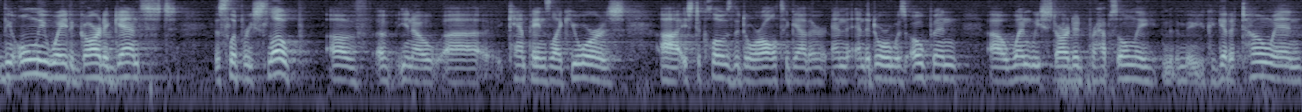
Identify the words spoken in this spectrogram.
the only way to guard against the slippery slope of, of you know, uh, campaigns like yours uh, is to close the door altogether. And, and the door was open uh, when we started, perhaps only you could get a toe in,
